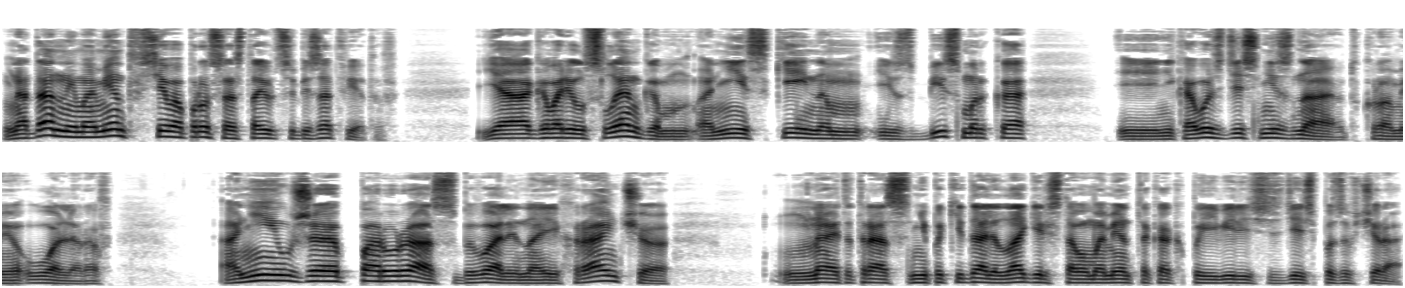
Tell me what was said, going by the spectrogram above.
На данный момент все вопросы остаются без ответов. Я говорил сленгом, они с Кейном из Бисмарка и никого здесь не знают, кроме Уоллеров. Они уже пару раз бывали на их ранчо, на этот раз не покидали лагерь с того момента, как появились здесь позавчера.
